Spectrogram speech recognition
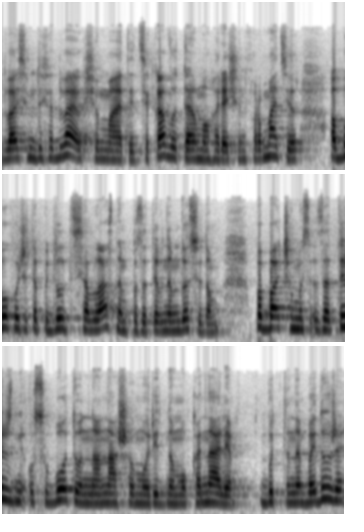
02 72, якщо маєте цікаву тему, гарячу інформацію або хочете поділитися власним позитивним досвідом. Побачимось за тиждень у суботу на нашому рідному каналі. Будьте небайдужі,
